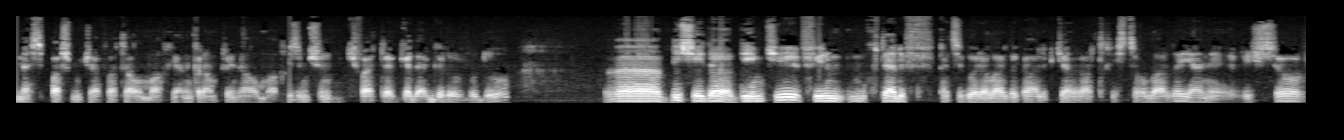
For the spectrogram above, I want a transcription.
məhz baş mükafatı almaq, yəni Grand Prix-ni almaq bizim üçün kifayət qədər qürurludur. Və bir şey də deyim ki, film müxtəlif kateqoriyalarda qalib gəlir artıq festivallarda. Yəni rejissor,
